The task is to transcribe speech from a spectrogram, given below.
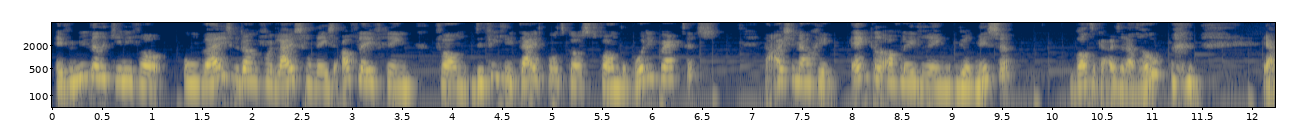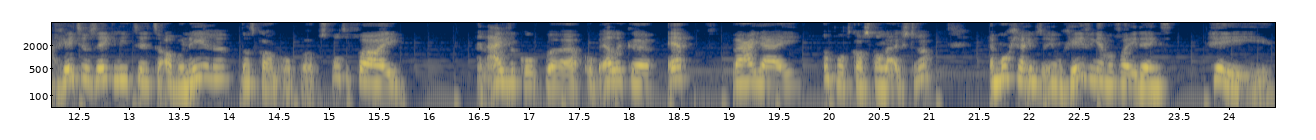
Even nu wil ik je in ieder geval onwijs bedanken voor het luisteren naar deze aflevering van de Vitaliteit Podcast van The Body Practice. Nou, als je nou geen enkele aflevering wilt missen, wat ik uiteraard hoop. ja, vergeet je dan zeker niet eh, te abonneren. Dat kan op, op Spotify. En eigenlijk op, uh, op elke app waar jij een podcast kan luisteren. En mocht je nou iemand in je omgeving hebben waarvan je denkt: hey,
